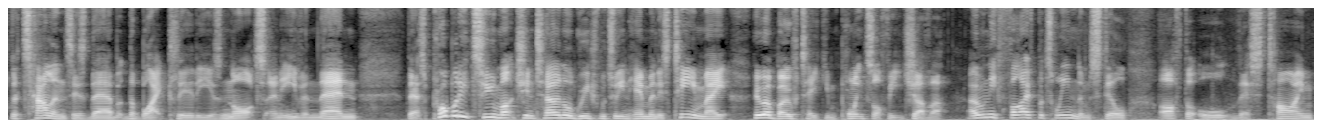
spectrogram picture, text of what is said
the talent is there, but the bike clearly is not. And even then, there's probably too much internal grief between him and his teammate, who are both taking points off each other. Only five between them still after all this time.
